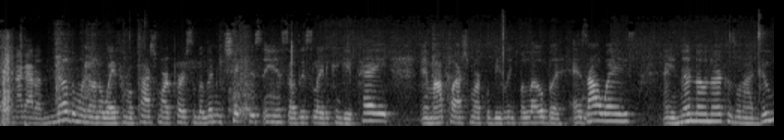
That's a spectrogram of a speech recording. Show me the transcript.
And I got another one on the way from a Poshmark person, but let me check this in so this lady can get paid. And my Poshmark will be linked below. But as always, ain't nothing on there because when I do,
